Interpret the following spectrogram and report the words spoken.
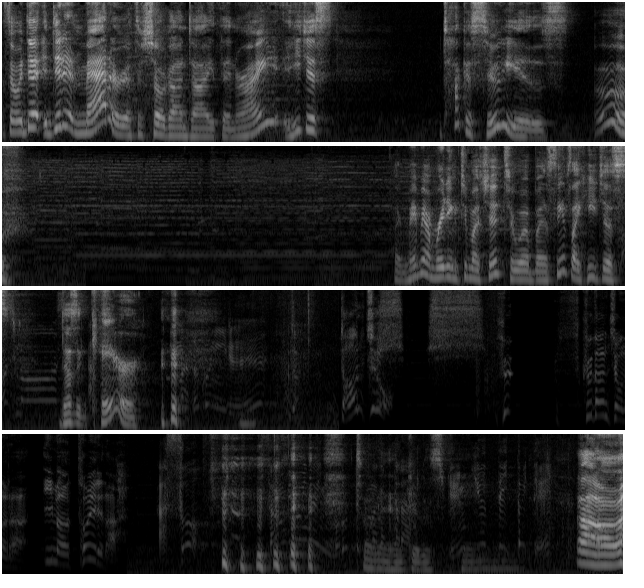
So it, did, it didn't matter if the Shogun died then, right? He just... Takasugi is... Ooh. Like maybe I'm reading too much into it, but it seems like he just doesn't care. Tell me how good his Oh,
